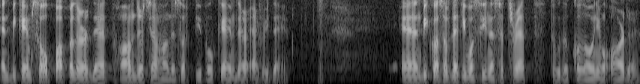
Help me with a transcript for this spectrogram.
and became so popular that hundreds and hundreds of people came there every day. And because of that, he was seen as a threat to the colonial order.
